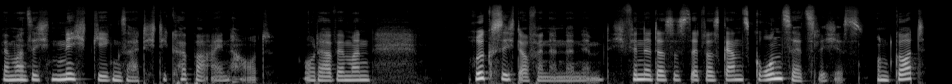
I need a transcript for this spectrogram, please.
wenn man sich nicht gegenseitig die Köpfe einhaut oder wenn man Rücksicht aufeinander nimmt. Ich finde, das ist etwas ganz Grundsätzliches. Und Gott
